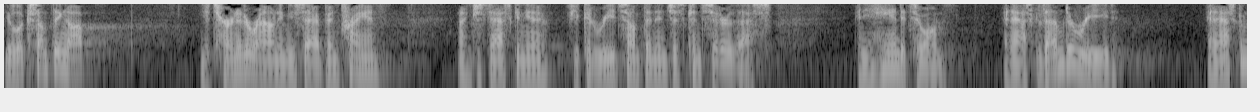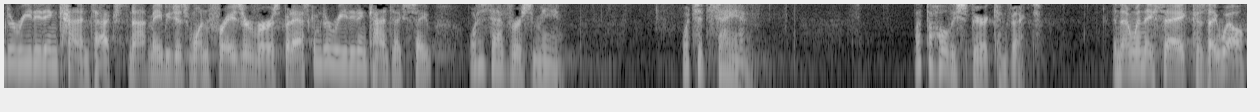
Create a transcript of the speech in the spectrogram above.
You look something up, you turn it around and you say, I've been praying. I'm just asking you if you could read something and just consider this. And you hand it to them and ask them to read and ask them to read it in context, not maybe just one phrase or verse, but ask them to read it in context. Say, what does that verse mean? What's it saying? Let the Holy Spirit convict. And then when they say, because they will,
